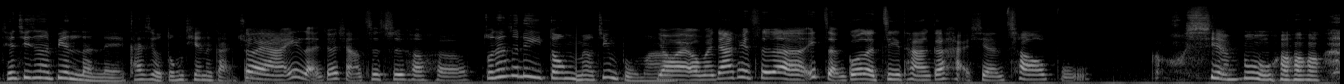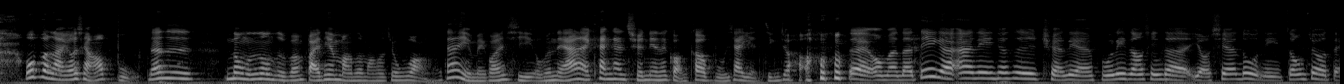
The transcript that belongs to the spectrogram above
天气真的变冷嘞，开始有冬天的感觉。对啊，一冷就想吃吃喝喝。昨天是立冬，你们有进补吗？有哎，我们家去吃了一整锅的鸡汤跟海鲜，超补。好羡慕啊！我本来有想要补，但是。弄着弄着，反正白天忙着忙着就忘了，但是也没关系。我们等下来看看全年的广告，补一下眼睛就好。对，我们的第一个案例就是全联福利中心的有些路你终究得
